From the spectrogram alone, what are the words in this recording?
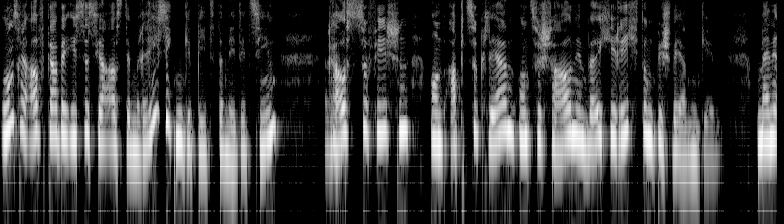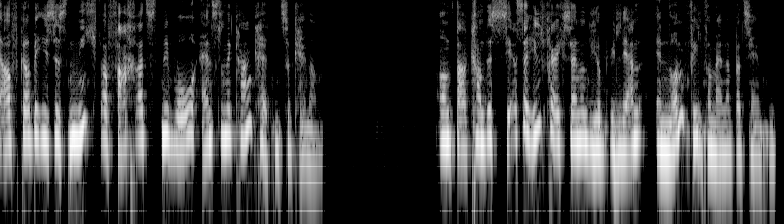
Unsere Aufgabe ist es ja aus dem riesigen Gebiet der Medizin, rauszufischen und abzuklären und zu schauen, in welche Richtung Beschwerden gehen. Meine Aufgabe ist es nicht, auf Facharztniveau einzelne Krankheiten zu kennen. Und da kann das sehr, sehr hilfreich sein und ich, hab, ich lerne enorm viel von meinen Patienten.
